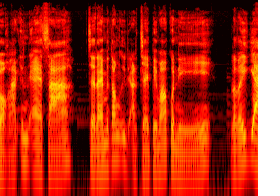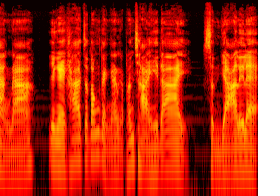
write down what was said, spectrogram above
บอกรักอินแอร์ซะจะได้ไม่ต้องอึดอัดใจไปมากกว่านี้ แล้วก็อีกอย่างนะ ยังไงข้าจะต้องแต่งงานกับท่านชายให้ได้ สัญญาเลยแหละ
